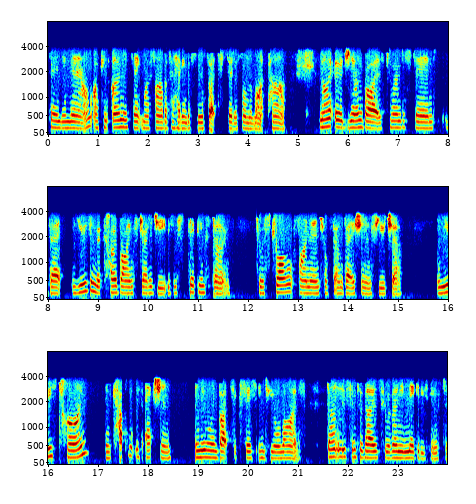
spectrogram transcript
standing now, I can only thank my father for having the foresight to set us on the right path. And I urge young buyers to understand that using the co-buying strategy is a stepping stone to a strong financial foundation and future. And use time and couple it with action, and you will invite success into your lives. Don't listen to those who have only negative things to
